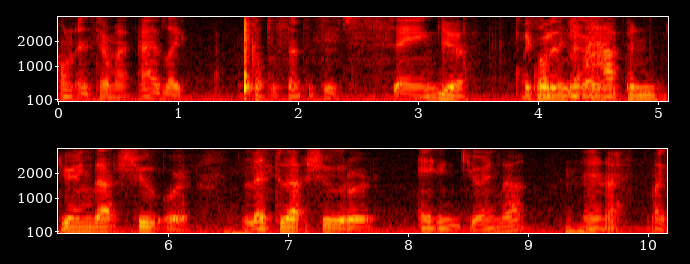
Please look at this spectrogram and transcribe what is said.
on Instagram, I add like a couple of sentences just saying Yeah. Like, what something is that happened during that shoot or led to that shoot or anything during that Mhm. and I like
